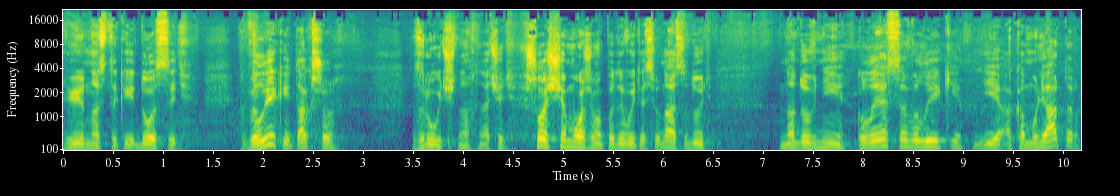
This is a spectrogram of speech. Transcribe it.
Він у нас такий досить великий, так що зручно. Значить, що ще можемо подивитися? У нас ідуть надувні колеса великі, є акумулятор.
